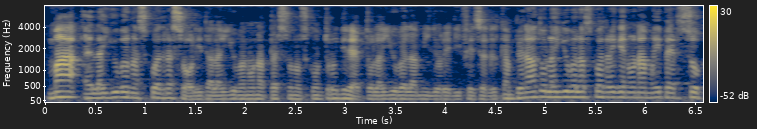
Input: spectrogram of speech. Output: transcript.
Ma eh, la Juve è una squadra solida, la Juve non ha perso uno scontro diretto, la Juve è la migliore difesa del campionato, la Juve è la squadra che non ha mai perso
